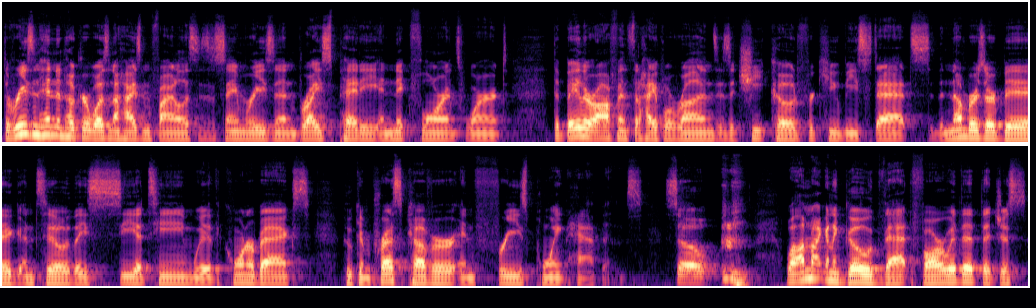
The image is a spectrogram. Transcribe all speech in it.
the reason Hendon Hooker wasn't a Heisman finalist is the same reason Bryce Petty and Nick Florence weren't. The Baylor offense that Heupel runs is a cheat code for QB stats. The numbers are big until they see a team with cornerbacks who can press cover and freeze point happens. So, while I'm not going to go that far with it, that just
